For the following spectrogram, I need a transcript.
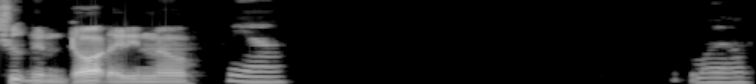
shooting in the dark. They didn't know. Yeah. Well.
